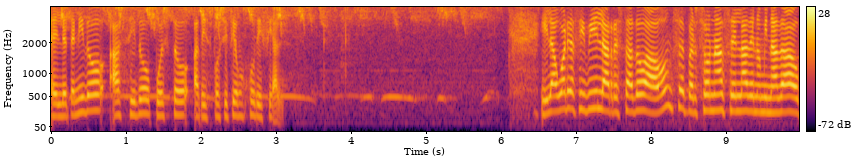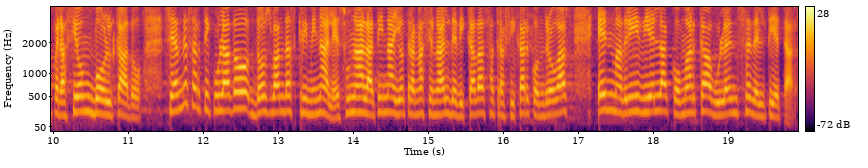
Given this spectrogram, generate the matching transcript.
El detenido ha sido puesto a disposición judicial. Y la Guardia Civil ha arrestado a 11 personas en la denominada Operación Volcado. Se han desarticulado dos bandas criminales, una latina y otra nacional, dedicadas a traficar con drogas en Madrid y en la comarca abulense del Tietar.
